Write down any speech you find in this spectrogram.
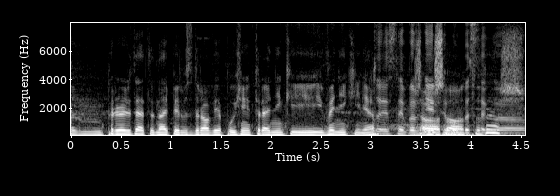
mm, priorytety, najpierw zdrowie, później trening i, wyniki, nie? To jest najważniejsze, To- to- bo bez to tego też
